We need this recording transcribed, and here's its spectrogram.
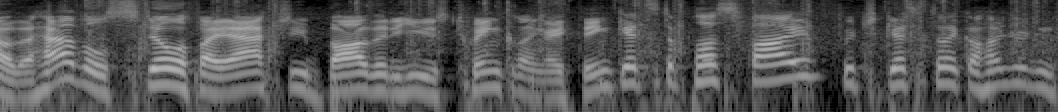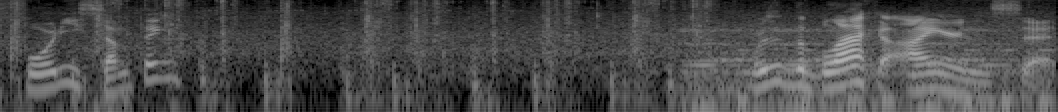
I. The Havel still, if I actually bother to use Twinkling, I think gets to plus 5, which gets to like 140 something. Was it the Black Iron set?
